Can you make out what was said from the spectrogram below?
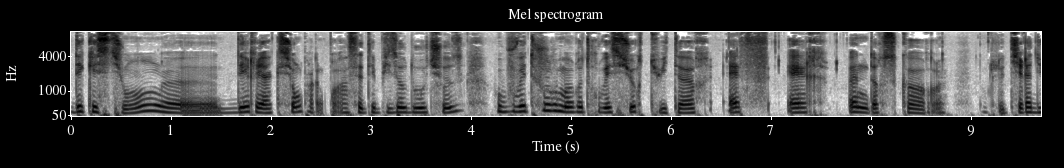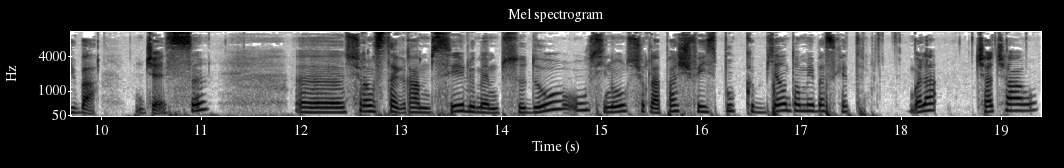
des questions, euh, des réactions par rapport à cet épisode ou autre chose, vous pouvez toujours me retrouver sur Twitter fr underscore, donc le tiret du bas, Jess. Euh, sur Instagram, c'est le même pseudo, ou sinon sur la page Facebook Bien dans mes baskets. Voilà, Ciao ciao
